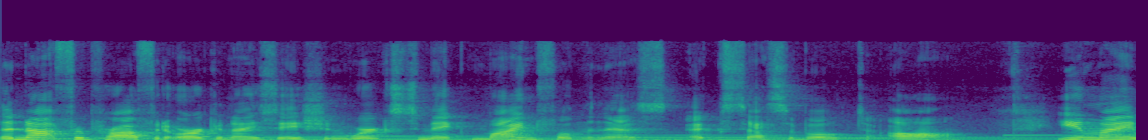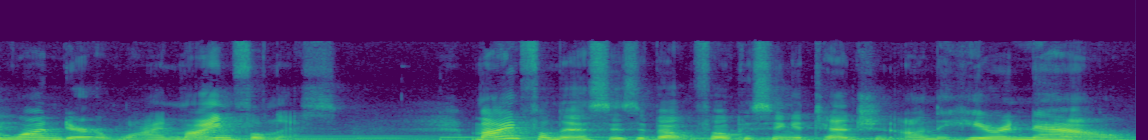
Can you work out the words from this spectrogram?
The not for profit organization works to make mindfulness accessible to all. You may wonder why mindfulness? Mindfulness is about focusing attention on the here and now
